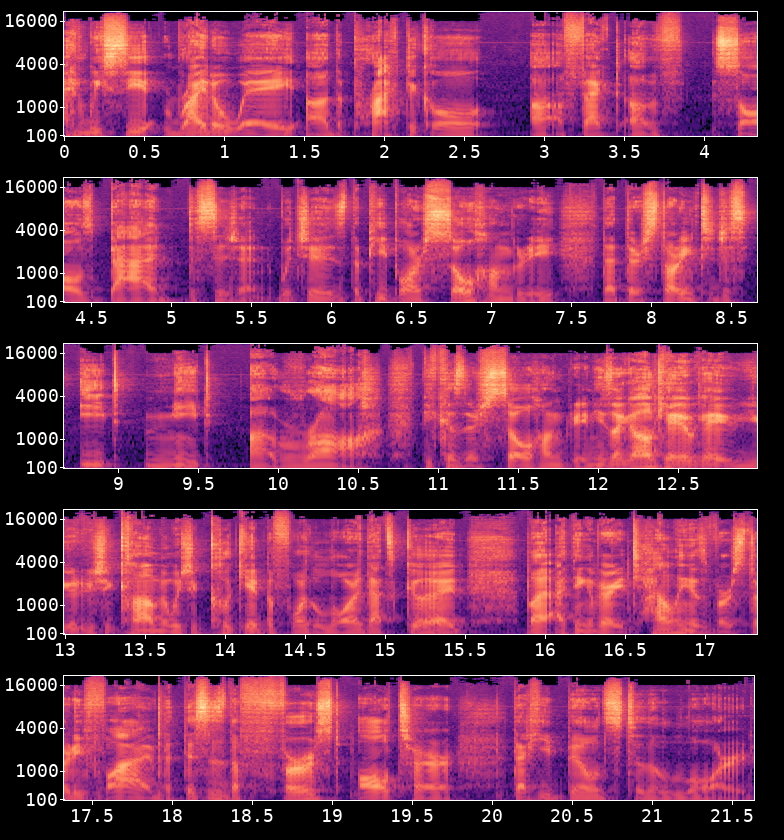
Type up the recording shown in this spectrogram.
And we see right away uh, the practical uh, effect of Saul's bad decision, which is the people are so hungry that they're starting to just eat meat uh, raw because they're so hungry. And he's like, okay, okay, you, you, should come and we should cook it before the Lord. That's good. But I think very telling is verse 35 that this is the first altar that he builds to the Lord.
